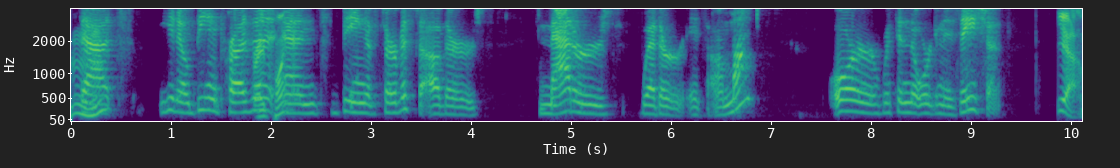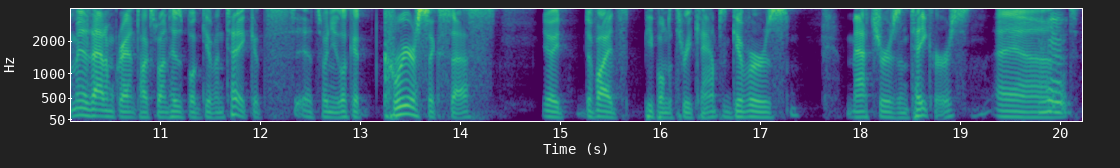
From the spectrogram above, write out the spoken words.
mm-hmm. that's you know being present and being of service to others matters whether it's online or within the organization yeah, I mean, as Adam Grant talks about in his book Give and Take, it's it's when you look at career success, you know, he divides people into three camps: givers, matchers, and takers. And mm-hmm.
